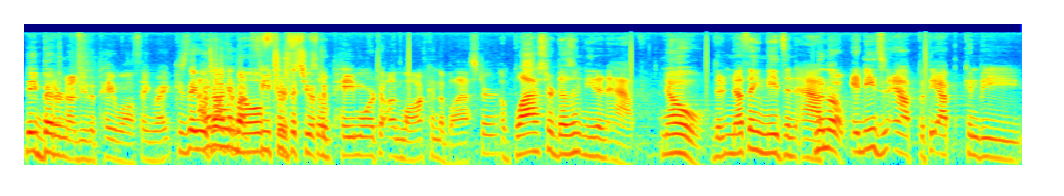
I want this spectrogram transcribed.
they better not do the paywall thing, right? Because they were I talking about features that you have still- to pay more to unlock in the blaster. A blaster doesn't need an app. No, There, nothing needs an app. no, no. It needs an app, but the app can be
